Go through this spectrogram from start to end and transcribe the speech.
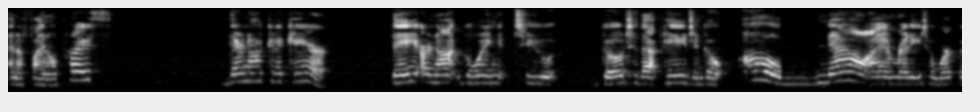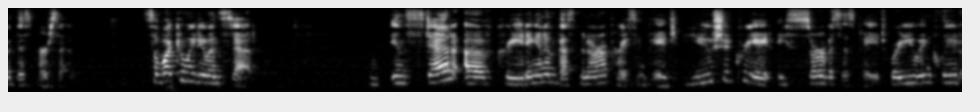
and a final price, they're not going to care. They are not going to go to that page and go, oh, now I am ready to work with this person. So, what can we do instead? Instead of creating an investment or a pricing page, you should create a services page where you include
